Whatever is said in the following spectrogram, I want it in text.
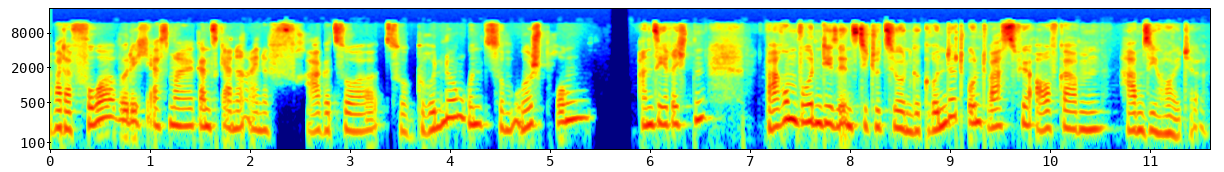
Aber davor würde ich erstmal ganz gerne eine Frage zur, zur Gründung und zum Ursprung an Sie richten. Warum wurden diese Institutionen gegründet und was für Aufgaben haben Sie heute?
